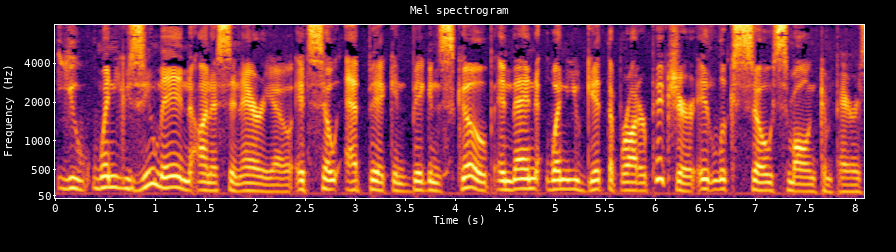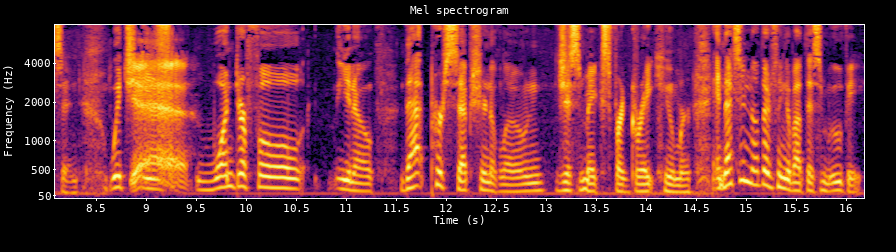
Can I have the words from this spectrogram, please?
you when you zoom in on a scenario, it's so epic and big in scope, and then when you get the broader picture, it looks so small in comparison, which Yeah. is wonderful. You know, that perception alone just makes for great humor. And that's another thing about this movie.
